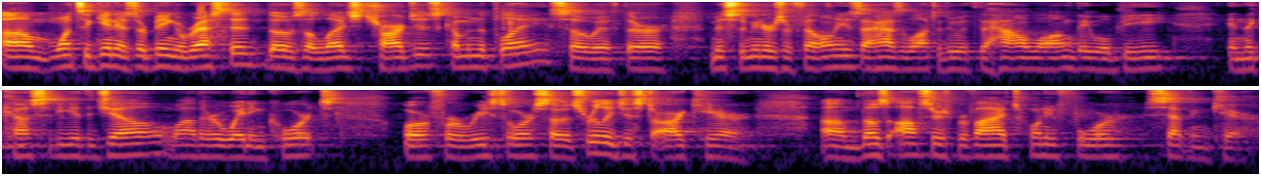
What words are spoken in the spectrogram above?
Um, once again, as they're being arrested, those alleged charges come into play. So if they're misdemeanors or felonies, that has a lot to do with the, how long they will be in the custody of the jail while they're awaiting court or for a resource. So it's really just our care. Um, those officers provide 24 7 care.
